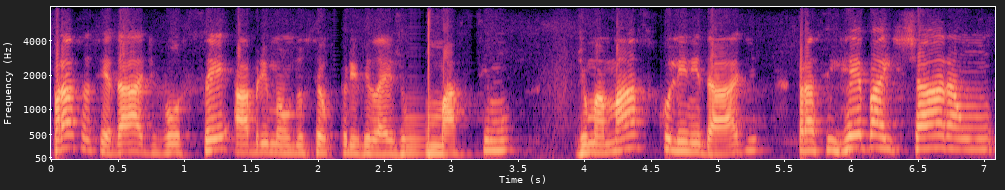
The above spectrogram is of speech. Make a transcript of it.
para a sociedade, você abre mão do seu privilégio máximo, de uma masculinidade, para se rebaixar a um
